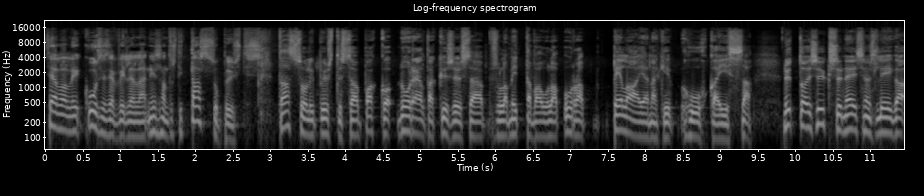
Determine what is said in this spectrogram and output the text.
siellä oli Kuusisen Villellä niin sanotusti tassu pystyssä. Tassu oli pystyssä. On pakko Nurelta kysyä, sä, sulla mittava ura, ura pelaajanakin huuhkajissa. Nyt toi syksy Nations League,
